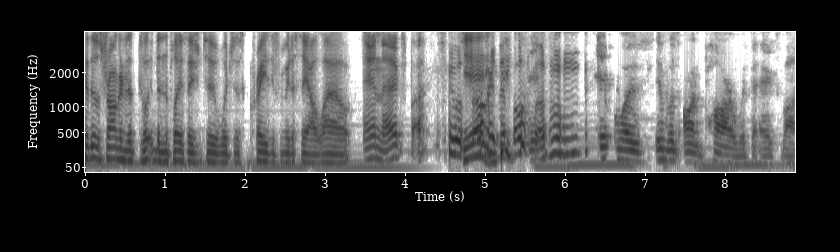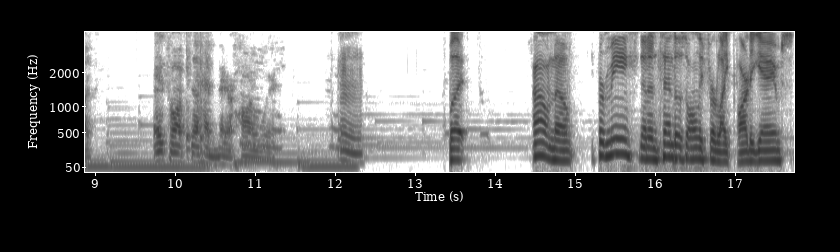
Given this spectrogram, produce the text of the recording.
because it was stronger than the, PlayStation 2, which is crazy for me to say out loud. And the Xbox. It was Yeah. stronger than both of them. It was it was on par with the Xbox. Xbox still had better hardware. Mm. But I don't know. For me, the Nintendo's only for like party games.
